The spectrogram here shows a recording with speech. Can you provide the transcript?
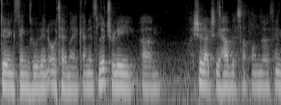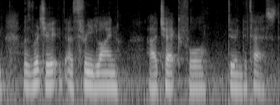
doing things within Automake. And it's literally, um, I should actually have this up on the thing, was literally a three-line uh, check for doing the test.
